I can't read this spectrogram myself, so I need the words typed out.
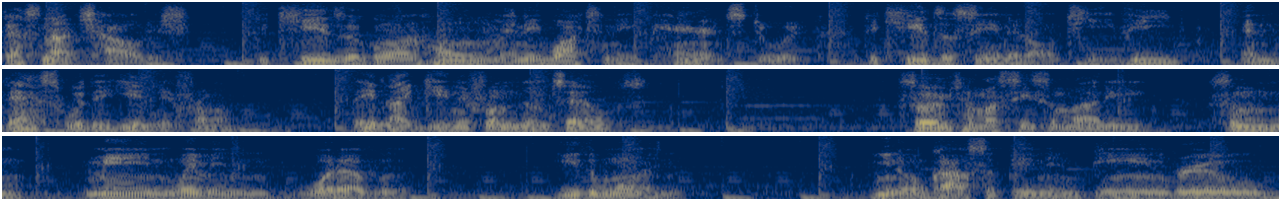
that's not childish. The kids are going home and they watching their parents do it. The kids are seeing it on TV and that's where they're getting it from. They're not getting it from themselves. So every time I see somebody, some men, women, whatever, either one, you know, gossiping and being real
